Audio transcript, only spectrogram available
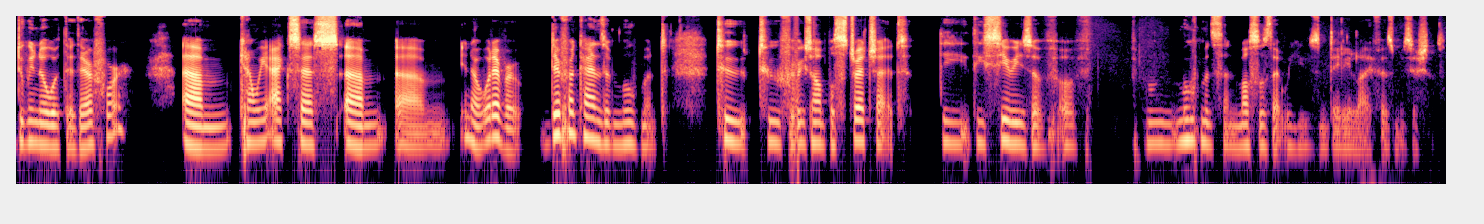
Do we know what they're there for? Um, can we access, um, um, you know, whatever different kinds of movement to, to, for example, stretch out the the series of of movements and muscles that we use in daily life as musicians.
